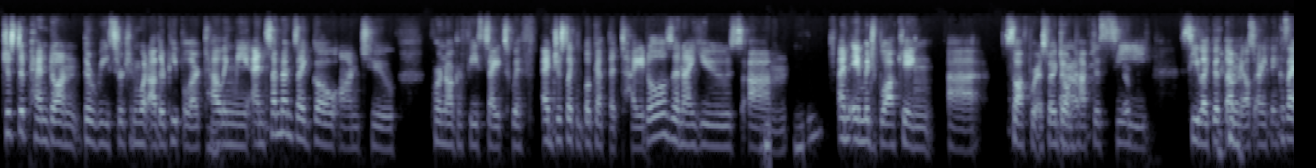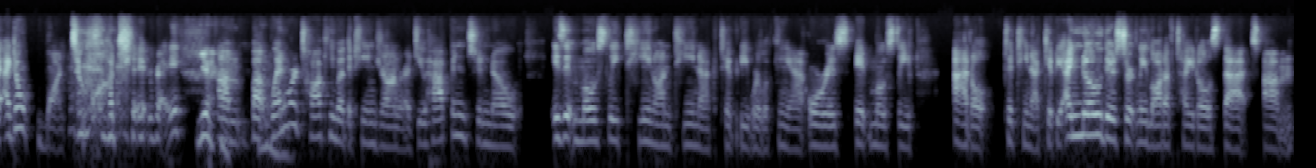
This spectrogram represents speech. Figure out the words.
just depend on the research and what other people are telling me. And sometimes I go onto pornography sites with and just like look at the titles and I use um, Mhm. an image blocking uh, software so I don't have to see see like the thumbnails or anything because I, I don't want to watch it, right? Yeah. Um, but when we're talking about the teen genre, do you happen to know is it mostly teen on teen activity we're looking at, or is it mostly adult to teen activity? I know there's certainly a lot of titles that um,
